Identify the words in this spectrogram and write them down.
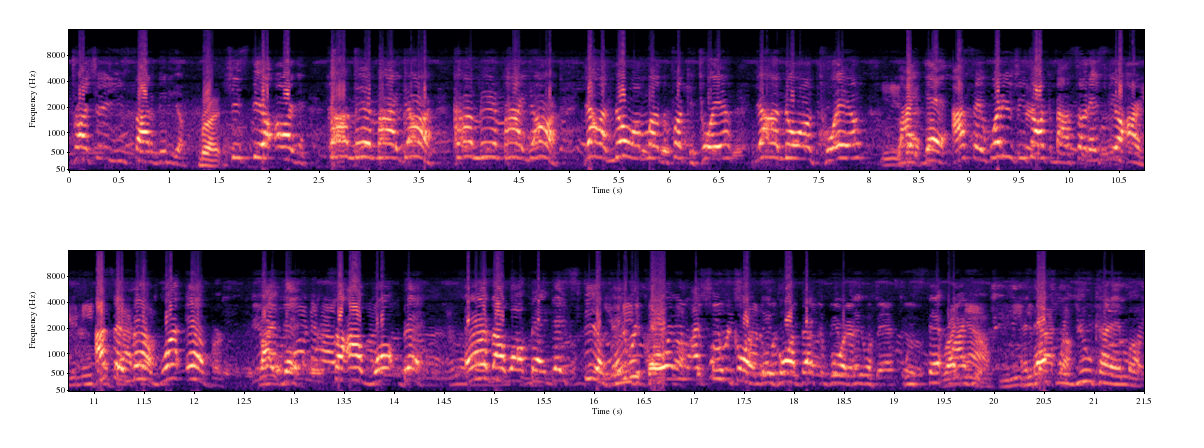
trying to show you saw the video. Right. She's still arguing. Come in my yard. Come in my yard. Y'all know I'm motherfucking 12. Y'all know I'm 12. You Like that. I say, what is you talking about? So they still arguing. I to say, man, whatever. Like that. So I walk back. As I walk back, they still, You they need to back recording up. like she recording. They going back and forth. They was, we sat Right right, now. here. And that's when you came up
